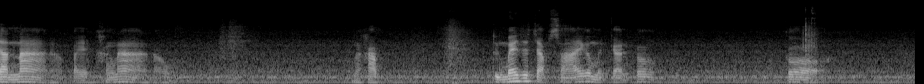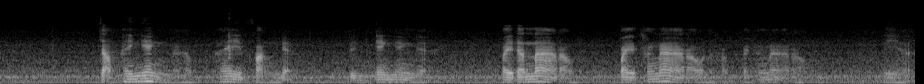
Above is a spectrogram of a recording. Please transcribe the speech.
ด้านหน้านะครับ ไปข้างหน้าเรานะครับ ถึงแม้จะจับซ้ายก็เหมือนกันก็ ก็ จับให้แง่งนะครับ ให้ฝั่งเนี่ยเป็นแง่งแง่งเนี่ย ไปด้านหน้าเรา ไปข้างหน้าเรานะครับ ไปข้างหน้าเรา นี่ฮะ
